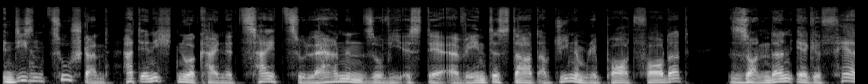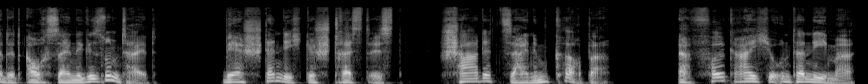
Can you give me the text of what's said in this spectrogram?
In diesem Zustand hat er nicht nur keine Zeit zu lernen, so wie es der erwähnte Startup Genome Report fordert, sondern er gefährdet auch seine Gesundheit. Wer ständig gestresst ist, schadet seinem Körper. Erfolgreiche Unternehmer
